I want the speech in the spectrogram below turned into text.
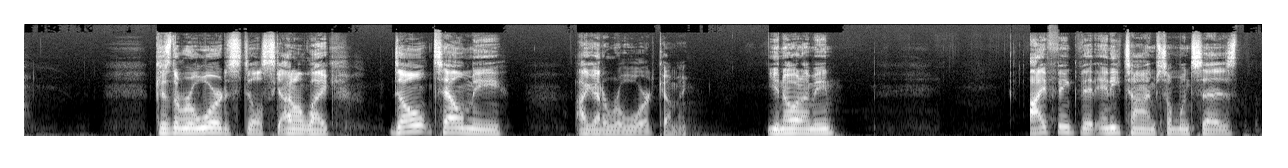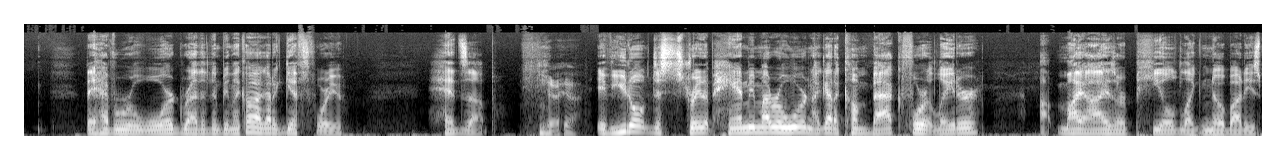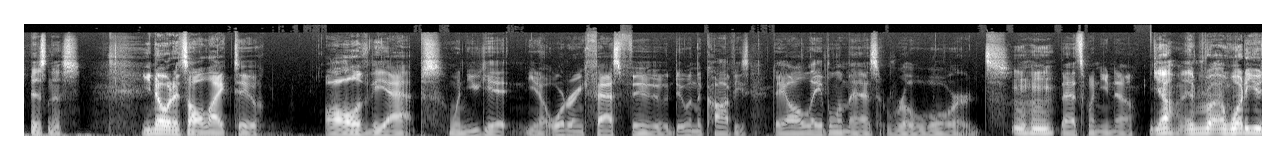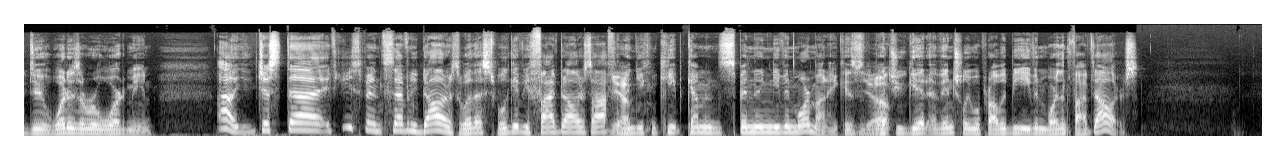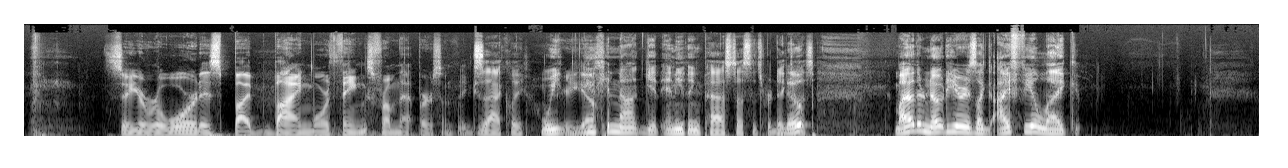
Because the reward is still, I don't like, don't tell me I got a reward coming. You know what I mean? I think that anytime someone says they have a reward rather than being like, "Oh, I got a gift for you," heads up. Yeah, yeah. If you don't just straight up hand me my reward and I got to come back for it later, uh, my eyes are peeled like nobody's business. You know what it's all like too. All of the apps when you get, you know, ordering fast food, doing the coffees, they all label them as rewards. Mm-hmm. That's when you know. Yeah. and what do you do? What does a reward mean? Oh, just uh, if you spend seventy dollars with us, we'll give you five dollars off, Yep. and then you can keep coming spending even more money because Yep. what you get eventually will probably be even more than five dollars. So your reward is by buying more things from that person. Exactly. We There you you, cannot get anything past us. It's ridiculous. My other note here is like I feel like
